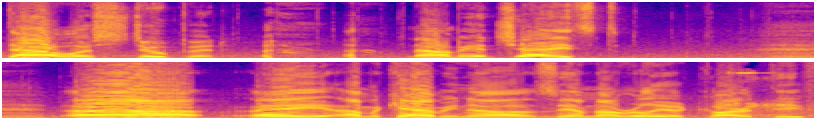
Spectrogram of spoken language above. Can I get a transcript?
That was stupid. now I'm being chased. Ah! Hey, I'm a cabbie. No, see, I'm not really a car thief.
